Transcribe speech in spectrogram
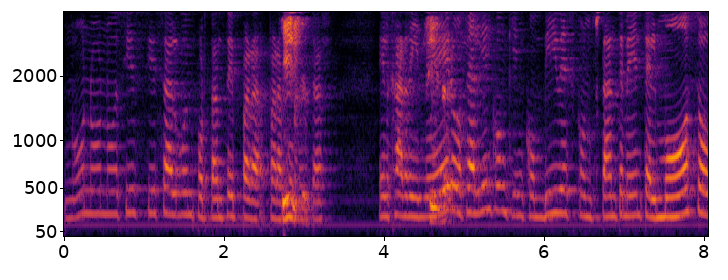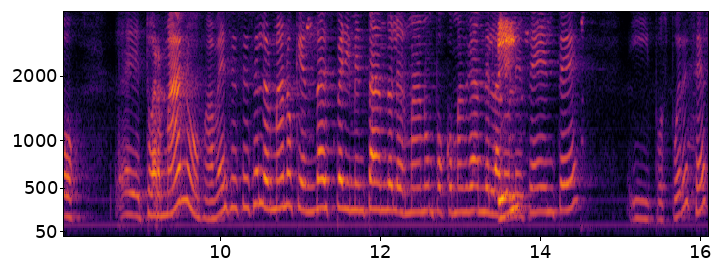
No, no, no, sí es, sí es algo importante para, para comentar. El jardinero, o sea, alguien con quien convives constantemente, el mozo, eh, tu hermano. A veces es el hermano que anda experimentando, el hermano un poco más grande, el adolescente. Y pues puede ser,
